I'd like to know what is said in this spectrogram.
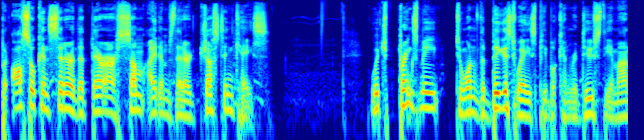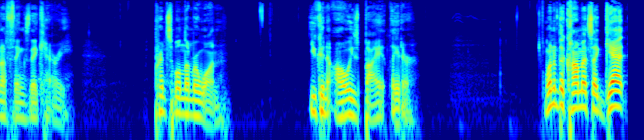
But also consider that there are some items that are just in case. Which brings me to one of the biggest ways people can reduce the amount of things they carry. Principle number one you can always buy it later. One of the comments I get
